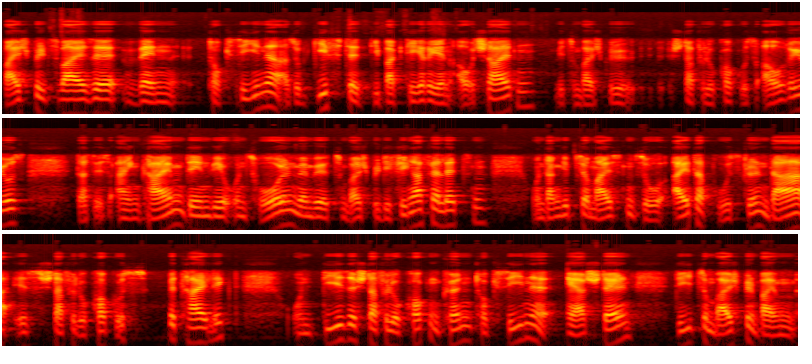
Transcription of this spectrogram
Beispielsweise, wenn Toxine, also Gifte, die Bakterien ausscheiden, wie zum Beispiel Staphylococcus aureus, das ist ein Keim, den wir uns holen, wenn wir zum Beispiel die Finger verletzen. Und dann gibt es ja meistens so Eiterpusteln, da ist Staphylococcus beteiligt. Und diese Staphylokokken können Toxine herstellen, die zum Beispiel beim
